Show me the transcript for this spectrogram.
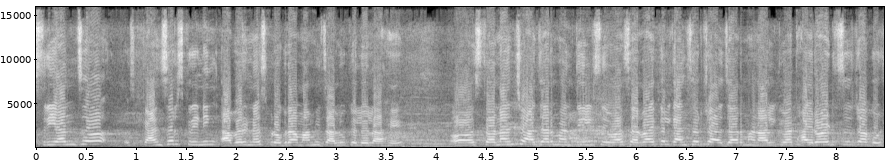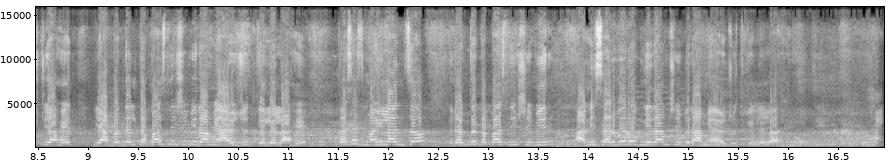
स्त्रियांचं कॅन्सर स्क्रीनिंग अवेअरनेस प्रोग्राम आम्ही चालू केलेला आहे. स्तनांचे आजार म्हणतील किंवा सर्वायकल कॅन्सरचे आजार म्हणाल किंवा थायरॉईडचे ज्या गोष्टी आहेत याबद्दल तपासणी शिबिर आम्ही आयोजित केलेलं आहे. तसंच महिलांचं रक्त तपासणी शिबिर आणि सर्व रोग निदान शिबिर आम्ही आयोजित केलेलं आहे.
